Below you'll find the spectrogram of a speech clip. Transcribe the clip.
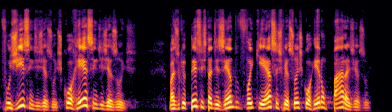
fugissem de Jesus, corressem de Jesus. Mas o que o texto está dizendo foi que essas pessoas correram para Jesus.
